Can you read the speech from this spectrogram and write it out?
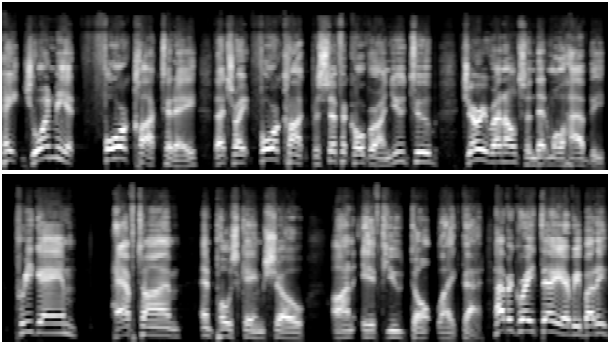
Hey, join me at 4 o'clock today. That's right, 4 o'clock Pacific over on YouTube. Jerry Reynolds, and then we'll have the pregame, halftime, and postgame show on If You Don't Like That. Have a great day, everybody.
